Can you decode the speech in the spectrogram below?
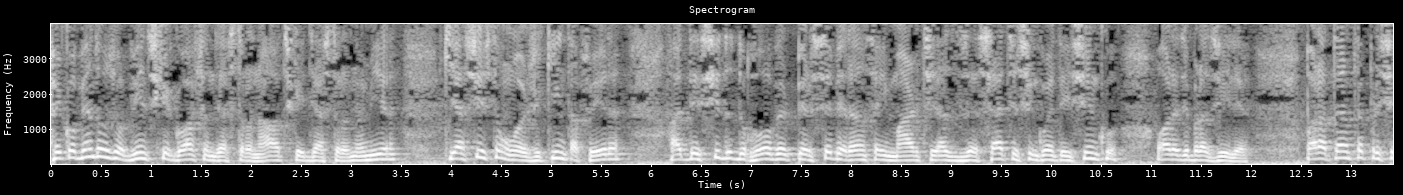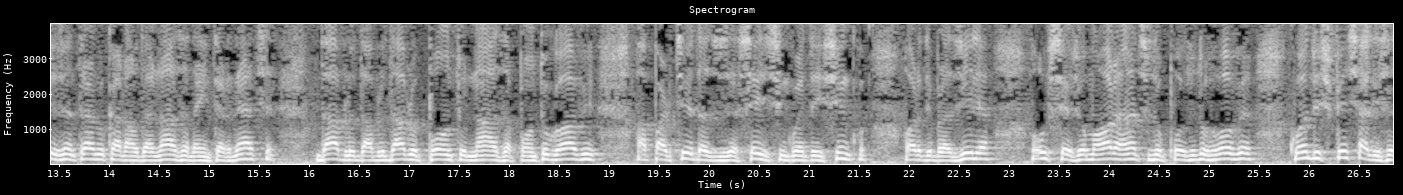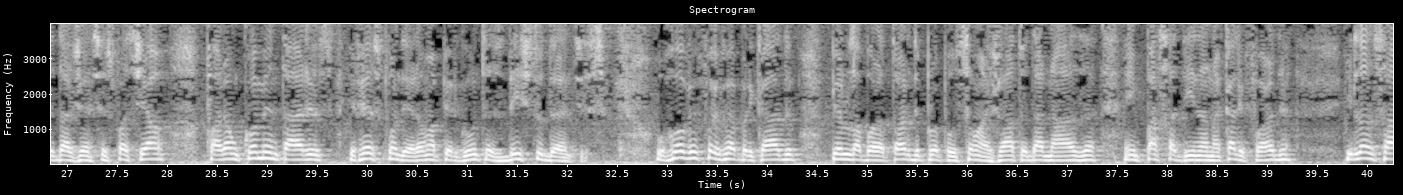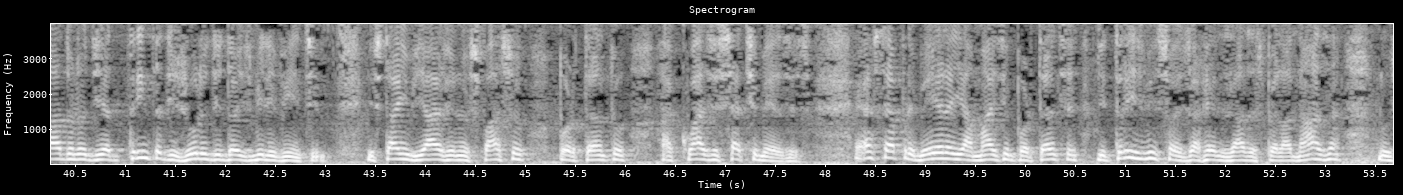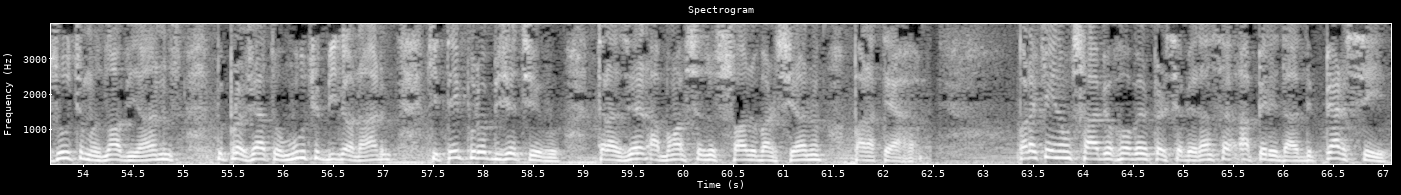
Recomendo aos ouvintes que gostam de astronáutica e de astronomia que assistam hoje, quinta-feira, a descida do rover Perseverança em Marte às 17h55, hora de Brasília. Para tanto, é preciso entrar no canal da NASA na internet, www.nasa.gov, a partir das 16h55, hora de Brasília, ou seja, uma hora antes do pouso do rover, quando especialistas da agência espacial farão comentários e responderão a perguntas de estudantes. O rover foi fabricado pelo Laboratório de Propulsão a Jato da NASA em Pasadena, na Califórnia, e lançado no dia 30 de julho de 2020. Está em viagem no espaço, portanto, há quase sete meses. Esta é a primeira e a mais importante de três missões já realizadas pela NASA nos últimos nove anos do projeto multibilionário que tem por objetivo trazer amostras do solo marciano para a Terra. Para quem não sabe, o rover Perseverança, apelidado de Percy,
